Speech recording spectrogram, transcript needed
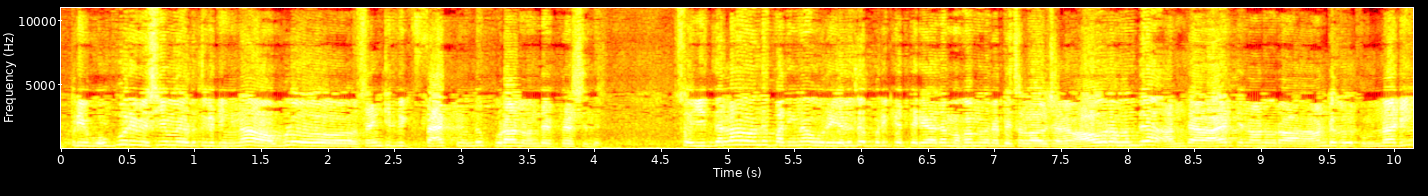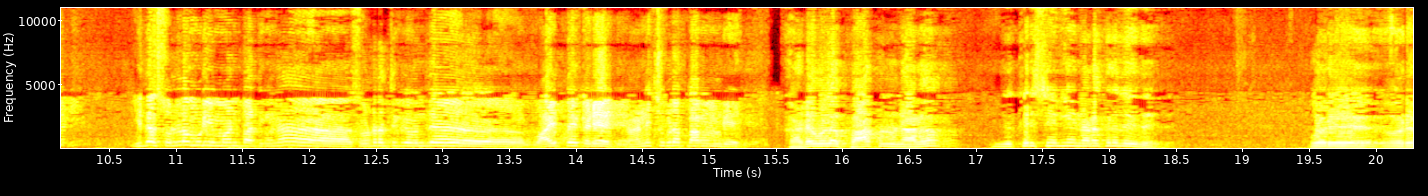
இப்படி ஒவ்வொரு விஷயமும் எடுத்துக்கிட்டீங்கன்னா அவ்வளோ சயின்டிபிக் ஃபேக்ட் வந்து குரான் வந்து பேசுது. சோ இதெல்லாம் வந்து பாத்தீங்கன்னா ஒரு எழுத படிக்க தெரியாத முகமது நபி சல்லா அலைஹி அவரை வந்து அந்த ஆயிரத்தி நானூறு ஆண்டுகளுக்கு முன்னாடி இதை சொல்ல முடியுமான்னு பாத்தீங்கன்னா சொல்றதுக்கு வந்து வாய்ப்பே கிடையாது. நினைச்சு கூட பார்க்க முடியாது. கடவுளை பார்க்கணும்னாலும் இது கிறிஸ்டியன்லயும் நடக்கிறது இது. ஒரு ஒரு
